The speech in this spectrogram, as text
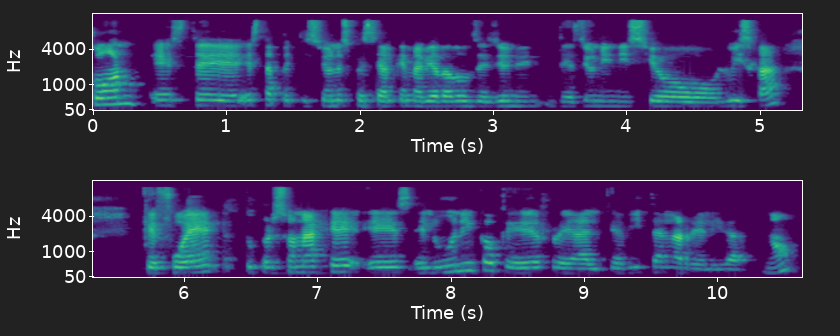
con este, esta petición especial que me había dado desde un, desde un inicio Luisja, que fue, tu personaje es el único que es real, que habita en la realidad, ¿no?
